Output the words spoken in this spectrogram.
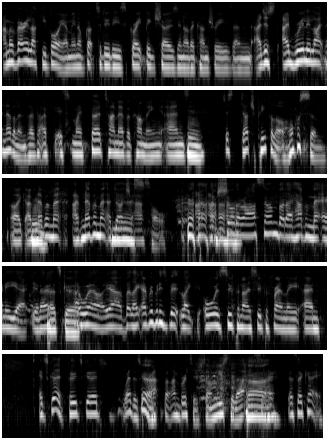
i'm a very lucky boy i mean i've got to do these great big shows in other countries and i just i really like the netherlands I've, I've it's my third time ever coming and Hmm. just Dutch people are awesome. Like I've never met I've never met a Dutch Yes. asshole. I, I'm sure there are some, but I haven't met any yet. You know, That's good. I will, yeah. But like everybody's bit like always super nice, super friendly, and it's good. Food's good. Weather's Yeah. crap, but I'm British, so I'm used to that. Ah. so that's okay.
